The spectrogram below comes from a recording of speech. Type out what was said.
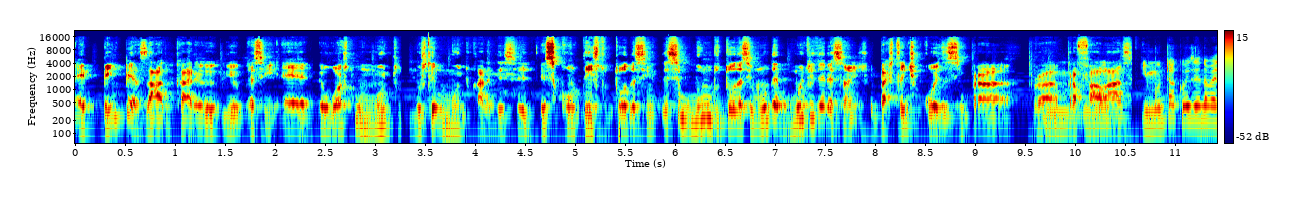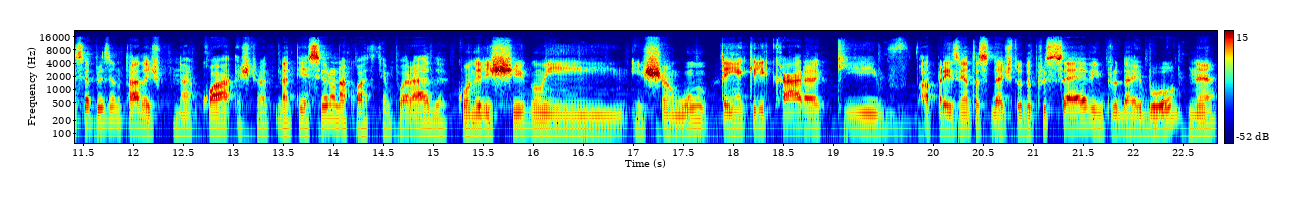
é bem pesado, cara. Eu, eu, assim, é, eu gosto muito, gostei muito, cara, desse, desse contexto todo, assim, desse mundo todo, assim, o mundo é muito interessante. Tem bastante coisa, assim, pra, pra, Hum, pra hum. falar. assim. E muita coisa ainda vai ser apresentada. Tipo, na quarta. Acho que na, na terceira ou na quarta temporada, quando eles chegam em, em Shang-Wu, tem aquele cara que apresenta a cidade toda pro Seven, pro Daibo, né?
